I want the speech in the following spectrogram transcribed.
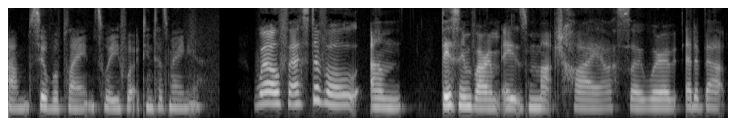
um, Silver Plains where you've worked in Tasmania? Well, first of all, um, this environment is much higher, so we're at about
